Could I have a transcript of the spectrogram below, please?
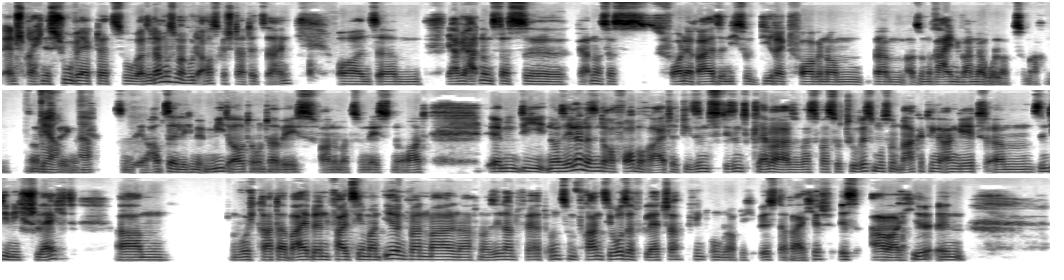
entsprechendes Schuhwerk dazu. Also da muss man gut ausgestattet sein. Und ähm, ja, wir hatten uns das, äh, wir hatten uns das vor der Reise nicht so direkt vorgenommen, ähm, also einen reinen Wanderurlaub zu machen. Ne? Deswegen ja, ja sind wir hauptsächlich mit dem Mietauto unterwegs, fahren immer zum nächsten Ort. Ähm, die Neuseeländer sind darauf vorbereitet, die sind, die sind clever. Also was, was so Tourismus und Marketing angeht, ähm, sind die nicht schlecht. Ähm, und wo ich gerade dabei bin, falls jemand irgendwann mal nach Neuseeland fährt und zum Franz-Josef-Gletscher, klingt unglaublich österreichisch, ist aber hier in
